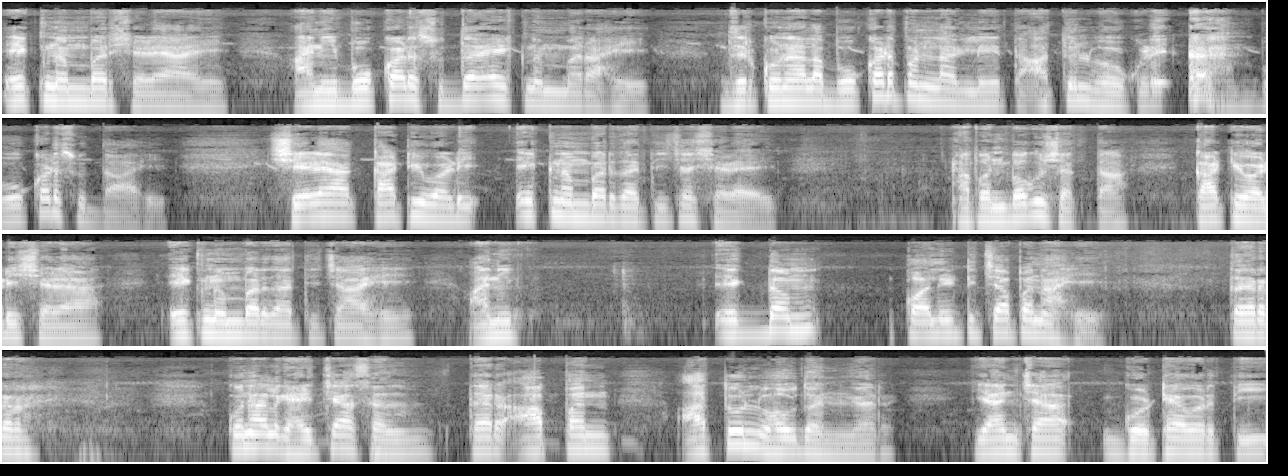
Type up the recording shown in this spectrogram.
एक नंबर शेळ्या आहे. आणि बोकड सुद्धा एक नंबर आहे. जर कोणाला बोकड पण लागले तर अतुल भोकडे बोकड सुद्धा आहे. शेळ्या काठीवाडी एक नंबर जातीच्या शेळ्या आहे. आपण बघू शकता काठीवाडी शेळ्या एक नंबर जातीच्या आहे. आणि एकदम क्वालिटीच्या पण आहे. तर कोणाला घ्यायचे असेल तर आपण अतुल भाऊ धनगर यांच्या गोठ्यावरती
